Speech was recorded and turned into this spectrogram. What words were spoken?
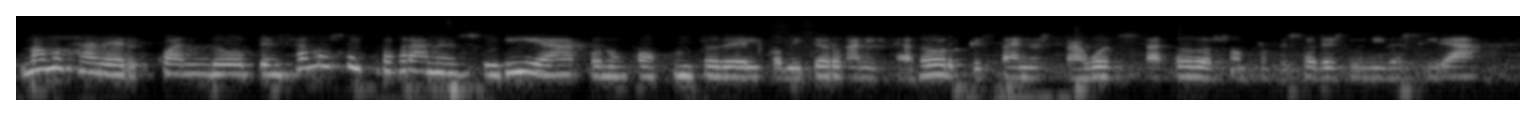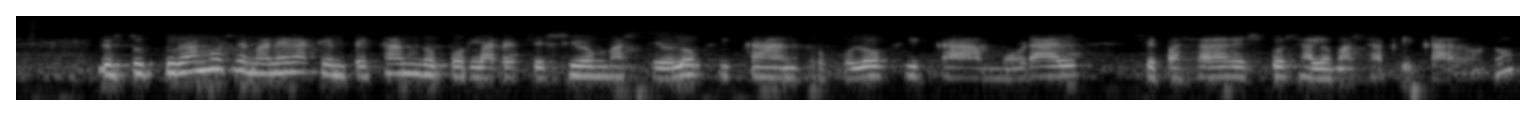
vamos a ver, cuando pensamos el programa en su día con un conjunto del comité organizador que está en nuestra web, está todos, son profesores de universidad, lo estructuramos de manera que empezando por la reflexión más teológica, antropológica, moral, se pasará después a lo más aplicado. ¿no?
